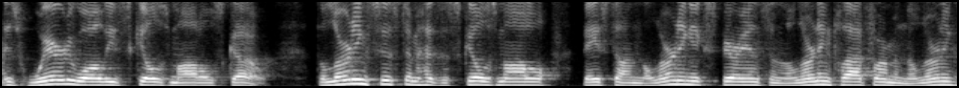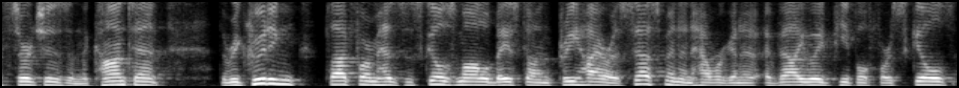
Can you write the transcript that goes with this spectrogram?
is where do all these skills models go? The learning system has a skills model based on the learning experience and the learning platform and the learning searches and the content. The recruiting platform has the skills model based on pre-hire assessment and how we're going to evaluate people for skills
